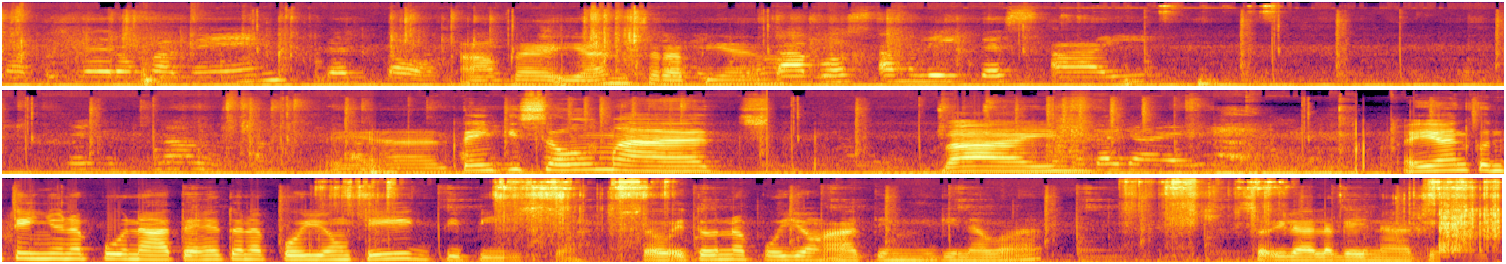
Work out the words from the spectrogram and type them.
Tapos meron kaming ganito. Okay, yan, sarap yan. Tapos ang latest ay Ayan, thank you so much. Bye. Bye guys. Ayan, continue na po natin. Ito na po yung tig pipiso. So, ito na po yung ating ginawa. So, ilalagay natin dito.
